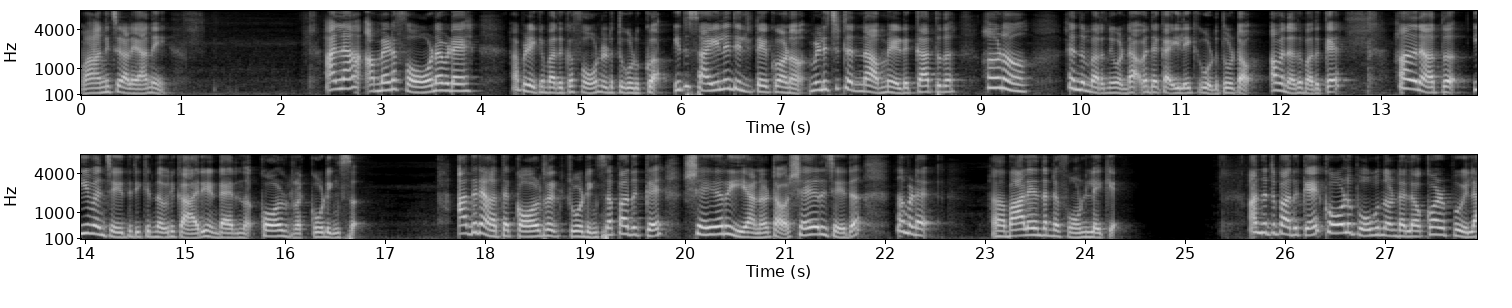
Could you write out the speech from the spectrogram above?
വാങ്ങിച്ച് കളയാന്നേ. അല്ല അമ്മയുടെ ഫോൺ എവിടെ? അപ്പോഴേക്കും പതുക്കെ ഫോൺ എടുത്ത് കൊടുക്കുക. ഇത് സൈലന്റിൽ ഇട്ടേക്കുവാണോ വിളിച്ചിട്ട് എന്താ അമ്മ എടുക്കാത്തത്? ആണോ? എന്നും പറഞ്ഞുകൊണ്ട് അവന്റെ കയ്യിലേക്ക് കൊടുത്തു കേട്ടോ. അവനത് പതുക്കെ അതിനകത്ത് ഇവൻ ചെയ്തിരിക്കുന്ന ഒരു കാര്യം ഉണ്ടായിരുന്നു കോൾ റെക്കോർഡിങ്സ് അതിനകത്ത് കോൾ റെക്കോർഡിങ്സ് പതുക്കെ ഷെയർ ചെയ്യാണ് കേട്ടോ. ഷെയർ ചെയ്ത് നമ്മുടെ ബാലേന്ദ്രന്റെ ഫോണിലേക്ക്. എന്നിട്ട് പതുക്കെ കോൾ പോകുന്നുണ്ടല്ലോ കുഴപ്പമില്ല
